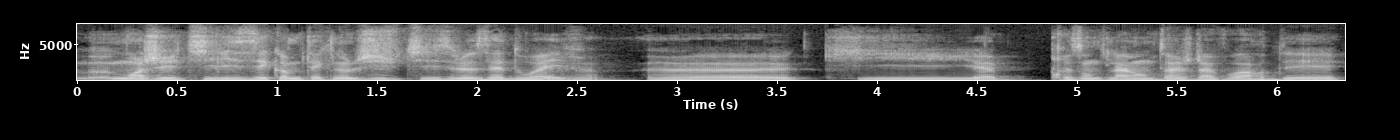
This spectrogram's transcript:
moi j'ai utilisé comme technologie, j'utilise le Z-Wave euh, qui euh, présente l'avantage d'avoir des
